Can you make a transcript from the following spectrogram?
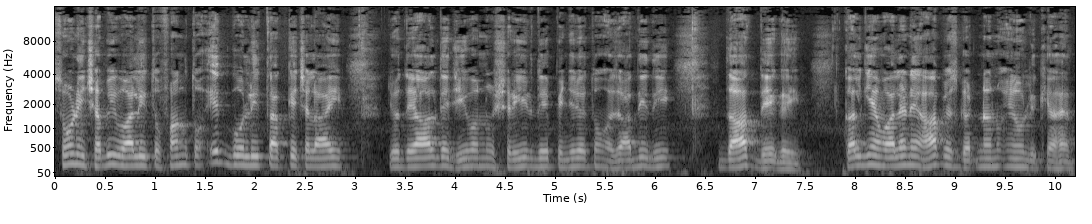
ਸੋਹਣੀ ਛਵੀ ਵਾਲੀ ਤੁਫੰਗ ਤੋਂ ਇੱਕ ਗੋਲੀ ਤੱਕ ਕੇ ਚਲਾਈ, ਜੋ ਦਿਆਲ ਦੇ ਜੀਵਨ ਨੂੰ ਸਰੀਰ ਦੇ ਪਿੰਜਰੇ ਤੋਂ ਆਜ਼ਾਦੀ ਦੀ ਦਾਤ ਦੇ ਗਈ। ਕਲਗੀਆਂ ਵਾਲੇ ਨੇ ਆਪ ਇਸ ਘਟਨਾ ਨੂੰ ਇਉਂ ਲਿਖਿਆ ਹੈ,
